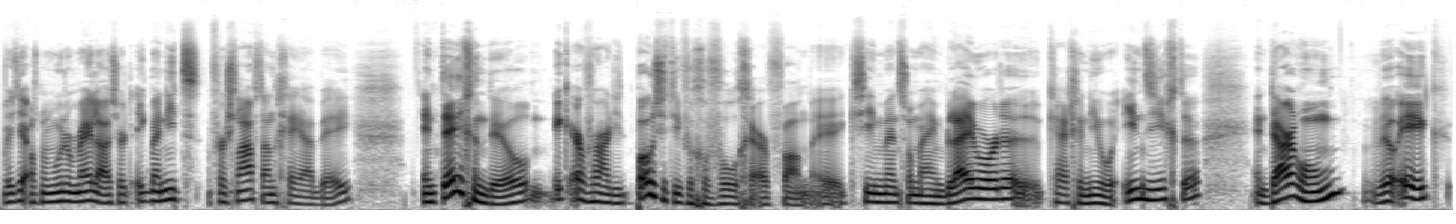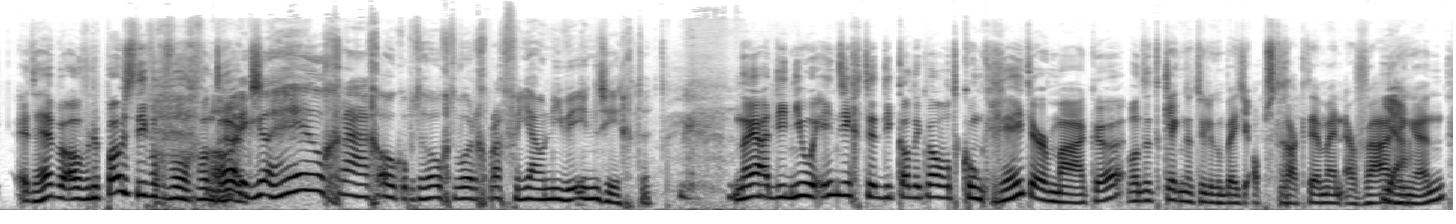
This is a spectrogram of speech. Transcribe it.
weet je, als mijn moeder meeluistert, ik ben niet verslaafd aan GHB. Integendeel, ik ervaar die positieve gevolgen ervan. Ik zie mensen om me heen blij worden, krijgen nieuwe inzichten. En daarom wil ik het hebben over de positieve gevolgen van drugs. Oh, ik wil heel graag ook op de hoogte worden gebracht van jouw nieuwe inzichten. Nou ja, die nieuwe inzichten die kan ik wel wat concreter maken. Want het klinkt natuurlijk een beetje abstract, hè, mijn ervaringen. Ja.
